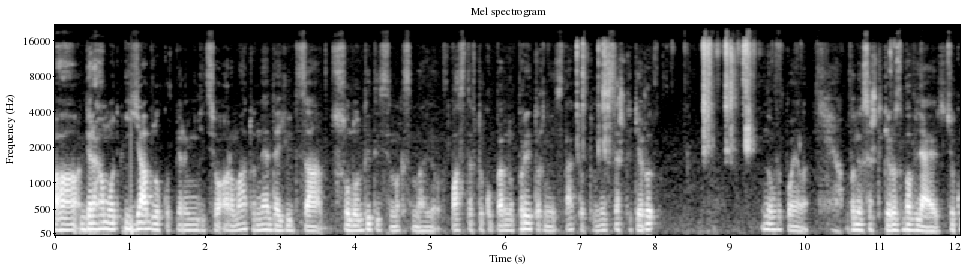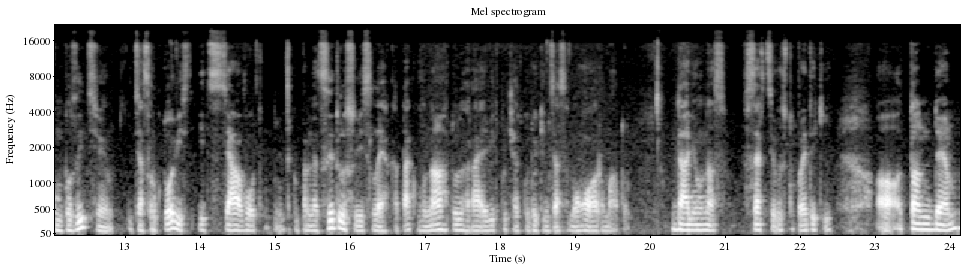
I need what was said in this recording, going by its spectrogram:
А, Бергамот і яблуко в піраміді цього аромату не дають засолодитися максимально, впасти в таку певну приторність, так? Тобто вони все ж таки. Ну, ви поняли. Вони все ж таки розбавляють цю композицію, і ця фруктовість, і ця от, така певна цитрусовість легка, так, вона тут грає від початку до кінця самого аромату. Далі у нас в серці виступає такий а, тандем.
